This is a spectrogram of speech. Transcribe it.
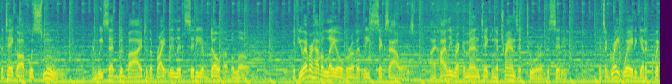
The takeoff was smooth, and we said goodbye to the brightly lit city of Doha below. If you ever have a layover of at least six hours, I highly recommend taking a transit tour of the city. It's a great way to get a quick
